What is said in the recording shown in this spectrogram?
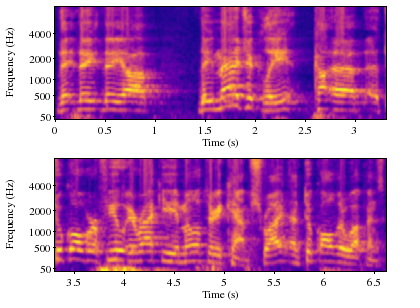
they they they uh, they magically uh, took over a few Iraqi military camps, right, and took all their weapons.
